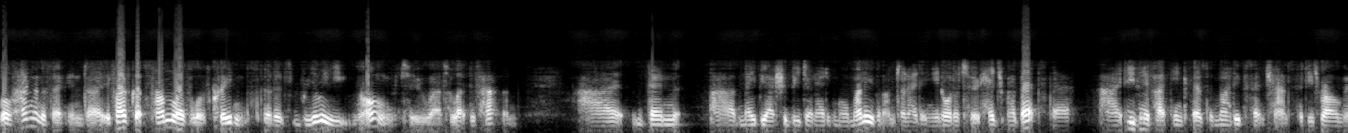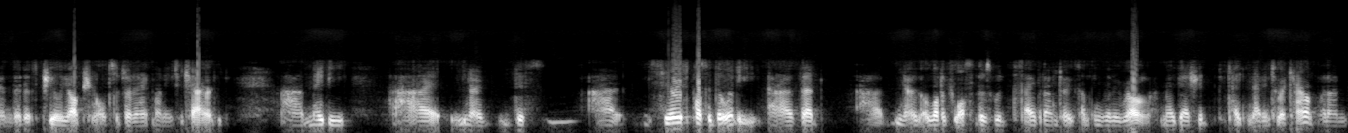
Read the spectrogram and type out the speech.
well, hang on a second. if I've got some level of credence that it's really wrong to to let this happen, then maybe I should be donating more money than I'm donating in order to hedge my bets there uh, even if I think there's a 90% chance that he's wrong and that it's purely optional to donate money to charity. Uh, maybe, uh, you know, this uh, serious possibility uh, that, uh, you know, a lot of philosophers would say that I'm doing something really wrong. Maybe I should be taking that into account when I'm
